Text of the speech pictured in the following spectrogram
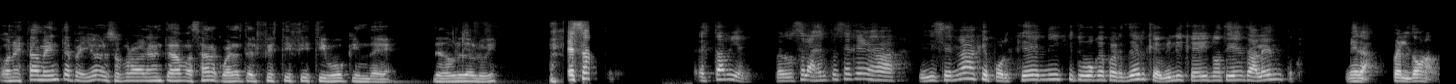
honestamente, Peyo, eso probablemente va a pasar. Acuérdate el 50-50 booking de, de WWE. Exacto. Está bien. Pero entonces la gente se queja y dicen, ah, que por qué Nicky tuvo que perder, que Billy Kay no tiene talento. Mira, perdóname.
